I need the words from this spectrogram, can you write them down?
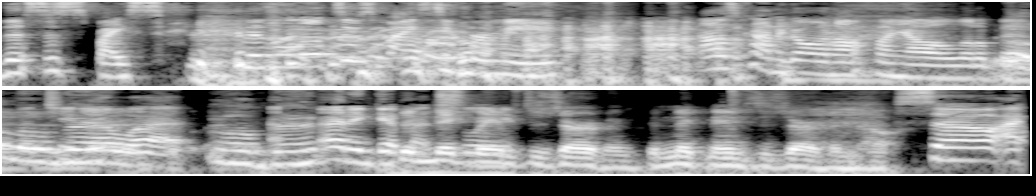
this is spicy. it is a little too spicy for me. I was kind of going off on y'all a little bit, A little but you bit. know what? A little bit. I didn't get The much nickname's sleep. deserving. The nickname's deserving though. So, I,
